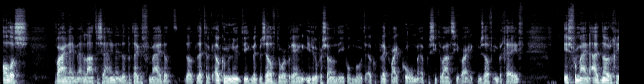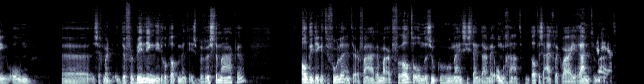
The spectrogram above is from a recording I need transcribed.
alles waarnemen en laten zijn. En dat betekent voor mij dat, dat letterlijk elke minuut die ik met mezelf doorbreng, iedere persoon die ik ontmoet, elke plek waar ik kom, elke situatie waar ik mezelf in begeef, is voor mij een uitnodiging om uh, zeg maar de verbinding die er op dat moment is bewust te maken. Al die dingen te voelen en te ervaren, maar vooral te onderzoeken hoe mijn systeem daarmee omgaat. Want dat is eigenlijk waar je ruimte maakt.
